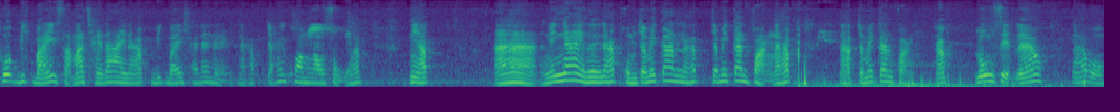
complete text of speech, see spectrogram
พวกบิ๊กไบค์สามารถใช้ได้นะครับบิ๊กไบค์ใช้ได้เลยนะครับ จะให้ความเงาสูงครับ นี่ครับ อ่า ง่าย ๆเลยนะครับ ผมจะไม่กั้นนะครับ จะไม่กั้นฝั่งนะครับ นะครับ จะไม่กั้นฝั่งครับ ลงเสร็จแล้วนะครับผม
